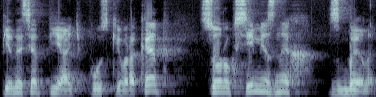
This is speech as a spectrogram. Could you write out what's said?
55 пусків ракет, 47 із них збили.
